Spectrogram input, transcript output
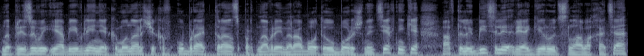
На призывы и объявления коммунальщиков убрать транспорт на время работы уборочной техники автолюбители реагируют слабо, хотя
